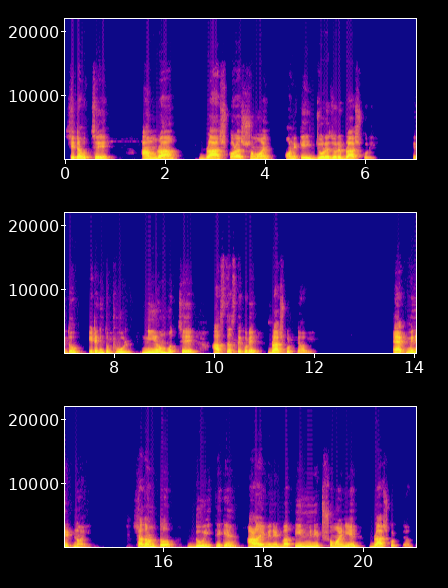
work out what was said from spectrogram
সেটা হচ্ছে, আমরা ব্রাশ করার সময় অনেকেই জোরে জোরে ব্রাশ করি। কিন্তু এটা কিন্তু ভুল। নিয়ম হচ্ছে আস্তে আস্তে করে ব্রাশ করতে হবে। এক মিনিট নয়। সাধারণত দুই থেকে আড়াই মিনিট বা তিন মিনিট সময় নিয়ে ব্রাশ করতে হবে।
